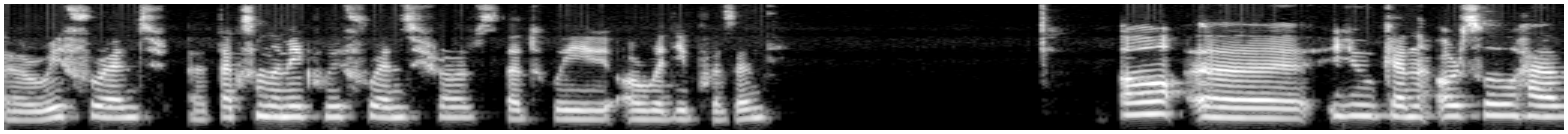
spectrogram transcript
uh, reference, uh, taxonomic referentials that we already presented. Or uh, you can also have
